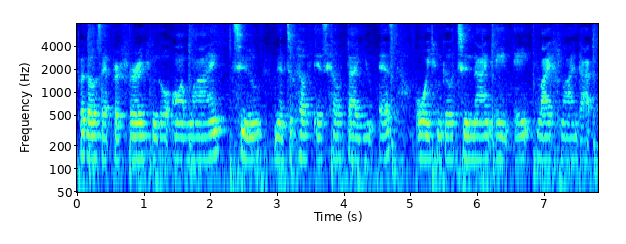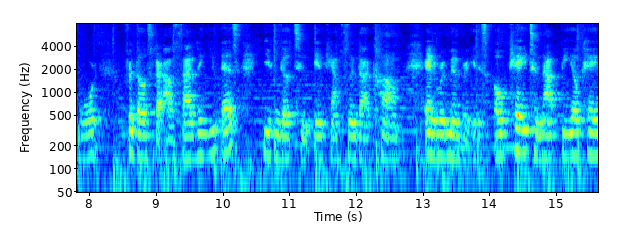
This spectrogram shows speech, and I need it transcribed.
For those that prefer, you can go online to mentalhealthishealth.us or you can go to 988lifeline.org for those that are outside of the U.S., you can go to ncounseling.com. And remember, it is okay to not be okay,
